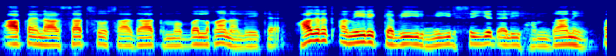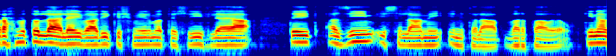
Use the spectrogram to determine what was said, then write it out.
آپ نال سات سو سادات مبلغانہ لے کے حضرت امیر کبیر میر سید علی حمدانی رحمت اللہ علیہ وادی کشمیر میں تشریف لایا، تیت عظیم اسلامی انقلاب برپا ہوا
